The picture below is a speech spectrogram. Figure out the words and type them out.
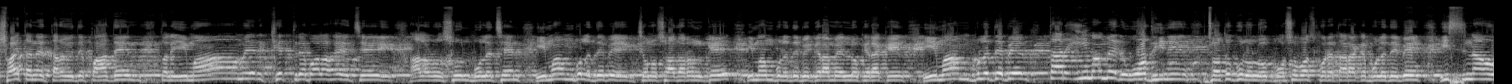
শয়তানের তারা যদি পা দেন, তাহলে ইমামের ক্ষেত্রে বলা হয়েছে, আল্লাহ রসুল বলেছেন, ইমাম বলে দেবে জনসাধারণকে, ইমাম বলে দেবে গ্রামের লোকেরাকে ইমাম বলে দেবে তার ইমামের অধীনে যতগুলো লোক বসবাস করে তারাকে বলে দেবে, ইসনাউ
